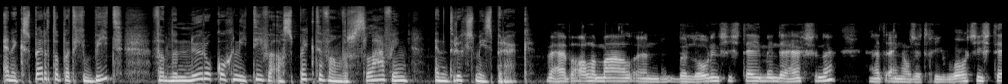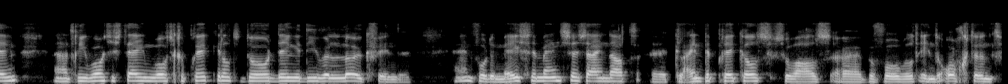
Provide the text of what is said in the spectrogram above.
en expert op het gebied van de neurocognitieve aspecten van verslaving en drugsmisbruik. We hebben allemaal een beloningssysteem in de hersenen, in het Engels het reward systeem. En het reward systeem wordt geprikkeld door dingen die we leuk vinden. En voor de meeste mensen zijn dat uh, kleine prikkels, zoals uh, bijvoorbeeld in de ochtend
